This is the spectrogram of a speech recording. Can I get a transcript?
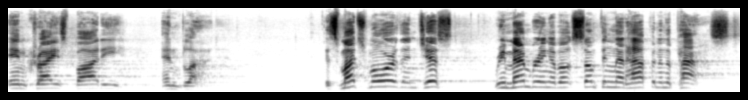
in Christ's body and blood. It's much more than just remembering about something that happened in the past.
